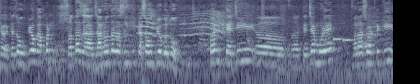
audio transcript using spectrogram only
छ- त्याचा उपयोग आपण स्वतः जाणवतच असेल की कसा उपयोग होतो. पण त्याची त्याच्यामुळे मला असं वाटतं की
